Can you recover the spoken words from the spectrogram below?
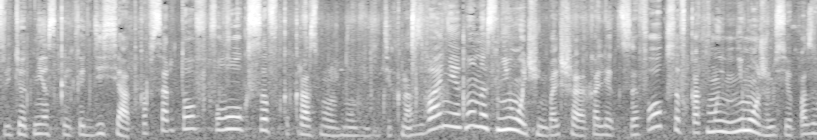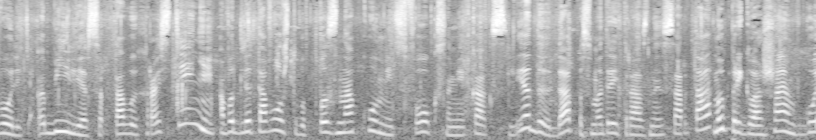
цветет несколько десятков сортов фоксов, как раз можно увидеть их название. Но у нас не очень большая коллекция фоксов, как мы не можем себе позволить обилие сортовых растений, а вот для того, чтобы познакомить с фоксами как следует, да, посмотреть разные сорта, мы приглашаем в гости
